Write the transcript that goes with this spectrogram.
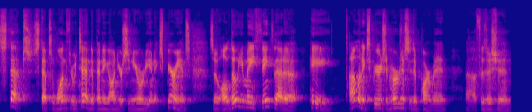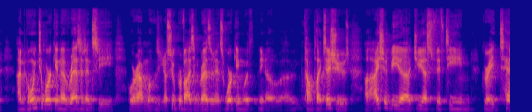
steps, steps one through 10, depending on your seniority and experience. So, although you may think that, uh, hey, I'm an experienced emergency department uh, physician, I'm going to work in a residency where I'm, you know, supervising residents, working with, you know, uh, complex issues. Uh, I should be a GS 15 grade 10.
